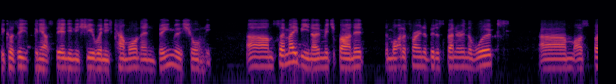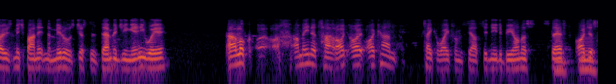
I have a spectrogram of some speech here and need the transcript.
because he's been outstanding this year when he's come on and been with Shawnee. Um, so maybe you know Mitch Barnett might have thrown a bit of spanner in the works. Um, I suppose Mitch Barnett in the middle is just as damaging anywhere. Uh, look, I- I mean it's hard. I, I, I can't take away from South Sydney to be honest, Steph. I Mm. just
